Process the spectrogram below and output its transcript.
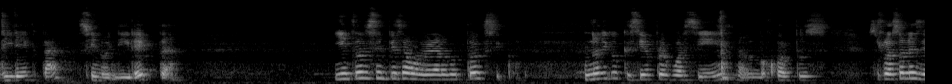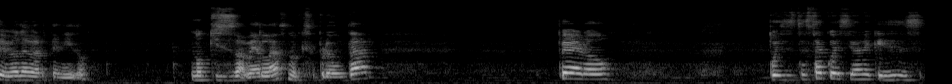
directa, sino indirecta. Y entonces empieza a volver algo tóxico. No digo que siempre fue así, a lo mejor pues sus razones debió de haber tenido. No quise saberlas, no quise preguntar. Pero, pues está esta cuestión de que dices,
